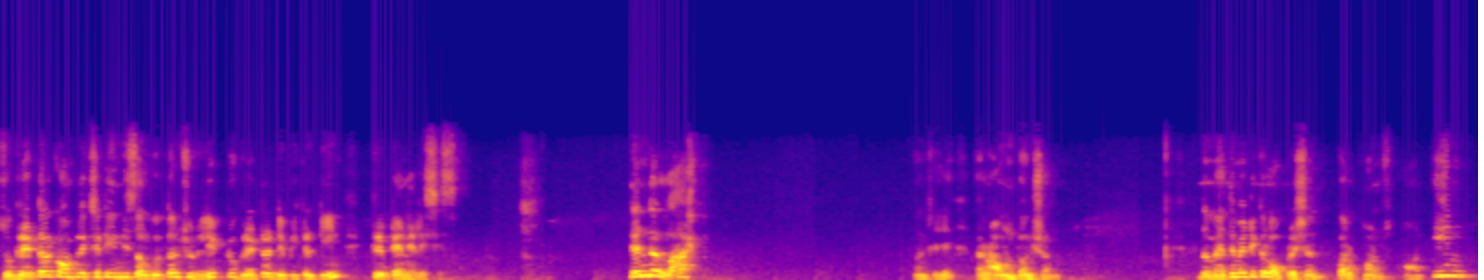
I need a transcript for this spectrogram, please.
so greater complexity in this algorithm should lead to greater difficulty in cryptanalysis. Then the last okay, round function. The mathematical operation performs on in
